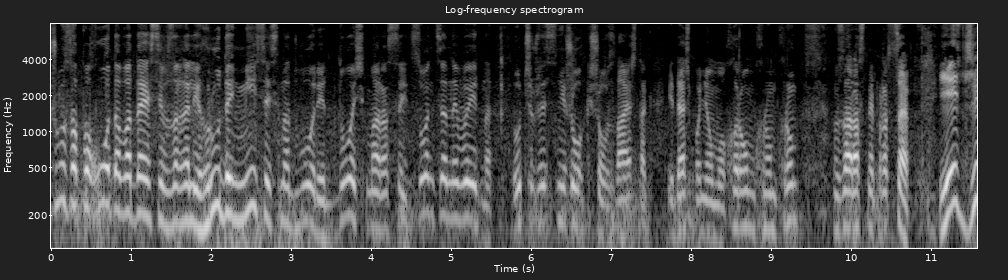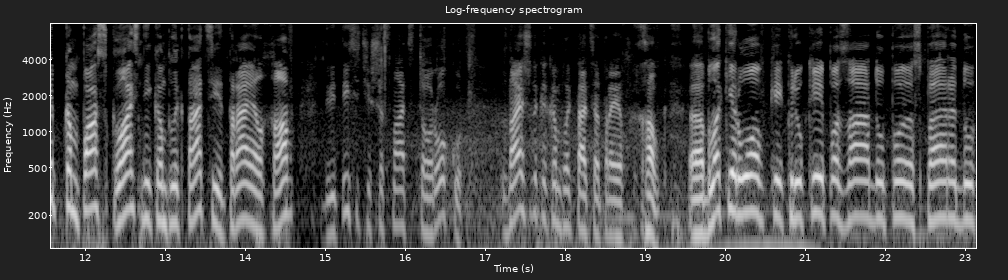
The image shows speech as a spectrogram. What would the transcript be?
Що за погода в Одесі взагалі? Грудень місяць на дворі, дощ марасить, сонця не видно. Лучше вже сніжок йшов, знаєш так, ідеш по ньому хром-хром-хром. Ну зараз не про це. Є джип Компас в класній комплектації Trail Hawk 2016 року. Знаєш, що таке комплектація Trail Hawk? Е, Блокіровки, крюки позаду, спереду.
